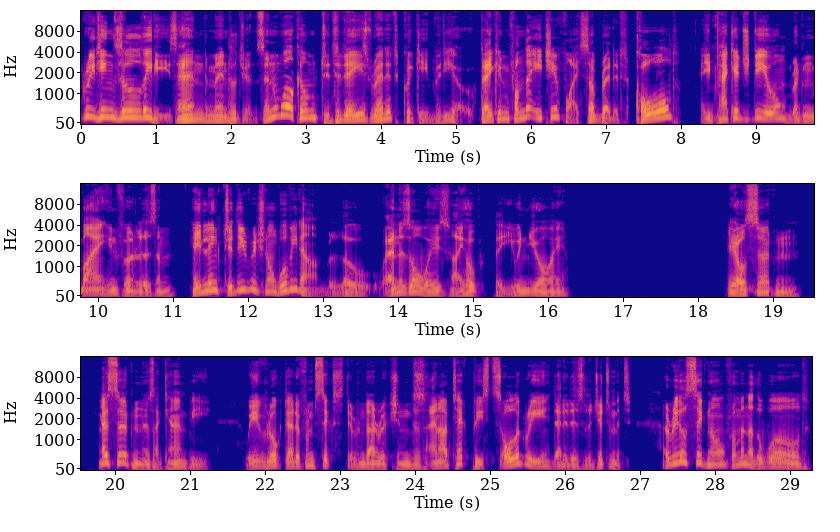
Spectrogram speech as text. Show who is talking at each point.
Speaker 1: Greetings, ladies and gents, and welcome to today's Reddit Quickie video, taken from the HFY subreddit called A Package Deal, written by Infernalism. A link to the original will be down below, and as always, I hope that you enjoy. You're certain, as certain as I can be. We've looked at it from six different directions, and our tech priests all agree that it is legitimate, a real signal from another world.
